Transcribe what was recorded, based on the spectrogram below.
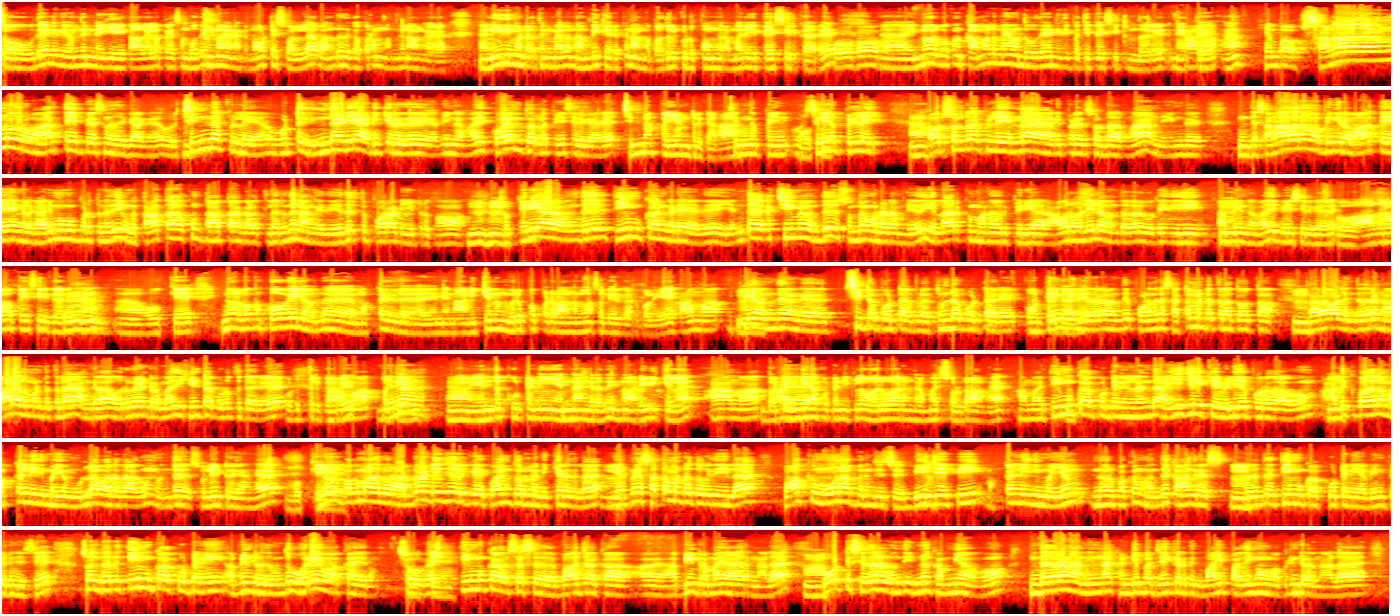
சோ உதயநிதி வந்து இன்னைக்கு காலையில பேசும்போது இன்னும் எனக்கு நோட்டீஸ் வரல. வந்ததுக்கு அப்புறம் வந்து நாங்க நீதிமன்றத்தின் மேல நம்பிக்கை இருக்கு. நாங்க பதில் கொடுப்போங்கிற மாதிரி பேசியிருக்காரு. இன்னொரு பக்கம் கமலுமே வந்து உதயநிதி பத்தி பேசிட்டு இருந்தாரு. நேத்து ஏம்பா சனாதனம்னு ஒரு வார்த்தையை பேசுனதுக்காக ஒரு சின்ன பிள்ளைய ஒட்டு இந்த அடியே அடிக்கிறது அப்படின்ற மாதிரி கோயம்புத்தூர்ல பேசியிருக்காரு சின்ன பையன் இருக்காரா சின்ன பையன் ஒரு. சின்ன பிள்ளை. அவர் சொல்ற பிள்ளை என்ன அடிப்படையில் சொல்றாருன்னா எங்க இந்த சனாதனம் அப்படிங்கிற வார்த்தையை எங்களுக்கு அறிமுகப்படுத்தினது இவங்க தாத்தாவுக்கும் தாத்தா காலத்துல இருந்து நாங்க இதை எதிர்த்து போராடிக்கிட்டு இருக்கோம். பெரியார வந்து திமுகன்னு கிடையாது. எந்த கட்சியுமே வந்து சொந்தம் கொண்டாட முடியாது. எல்லாருக்குமான ஒரு பெரியார். அவர் வழியில வந்தவர் உதயநிதி அப்படின்ற மாதிரி பேசியிருக்காரு. ஓ ஆதரவா பேசியிருக்காரு. ஓகே. இன்னொரு பக்கம் கோவையில வந்து மக்கள் என்னை நான் நிக்கணும்னு விருப்பப்படுறாங்கன்னு சொல்லியிருக்காரு போலயே. ஆமா. இப்பயே வந்து அங்க சீட்டை போட்டாப்ல துண்டை போட்டாரு. திரும்பி இந்த தடவை வந்து போன தடவை சட்டமன்றத்துல தோத்தோம். பரவாயில்ல இந்த தடவை நாடாளுமன்றத்துல அங்கதான் வருவேன்ற மாதிரி ஹிண்ட கொடுத்துட்டாரு. கொடுத்திருக்காரு. எந்த கூட்டணி என்னங்கறது இன்னும் அறிவிக்கல. ஆமா. பட் இந்தியா கூட்டணிக்குள்ள வருவாருங்கிற மாதிரி சொல்றாங்க. ஆமா. திமுக கூட்டணியில இருந்து ஐஜேகே வெளியே போறதாகவும் அதுக்கு பதிலா மக்கள் நீதி மையம் உள்ள வரதாகவும் வந்து சொல்லிட்டு இருக்காங்க. இன்னொரு பக்கம் அதுல ஒரு அட்வான்டேஜ் இருக்கு. கோயம்புத்தூர்ல நிக்கிறதுல. ஏற்கனவே சட்டமன்ற தொகுதியில வாக்கு மூணா பிரிஞ்சுச்சு. பிஜேபி மக்கள் நீதி மையம் இன்னொரு பக்கம் வந்து காங்கிரஸ். அதாவது திமுக கூட்டணி அப்படின்னு பிரிஞ்சிச்சு. ஸோ இந்த திமுக கூட்டணி அப்படின்றது வந்து ஒரே வாக்காயிரும். சோ திமுக வர்சஸ் பாஜக அப்படின்ற மாதிரி ஆயறனால ஓட்டு சிதறல் வந்து இன்னும் கம்மியாகும். இந்த தடவை நான் நின்னா கண்டிப்பா ஜெயிக்கிறதுக்கு வாய்ப்பு அதிகம் அப்படின்றதுனால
